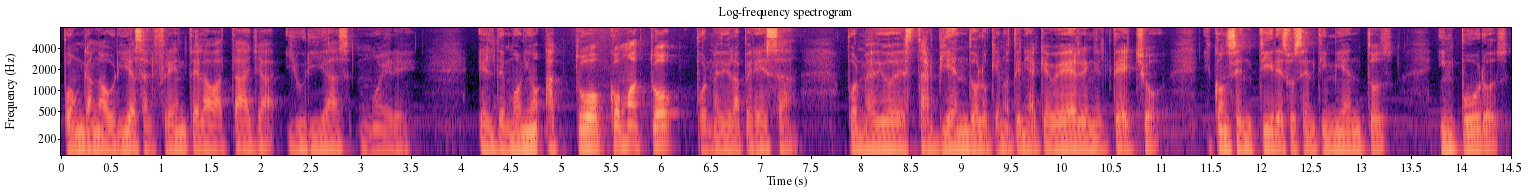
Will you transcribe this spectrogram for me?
pongan a Urias al frente de la batalla y Urias muere. El demonio actuó, ¿cómo actuó? Por medio de la pereza, por medio de estar viendo lo que no tenía que ver en el techo y consentir esos sentimientos impuros.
